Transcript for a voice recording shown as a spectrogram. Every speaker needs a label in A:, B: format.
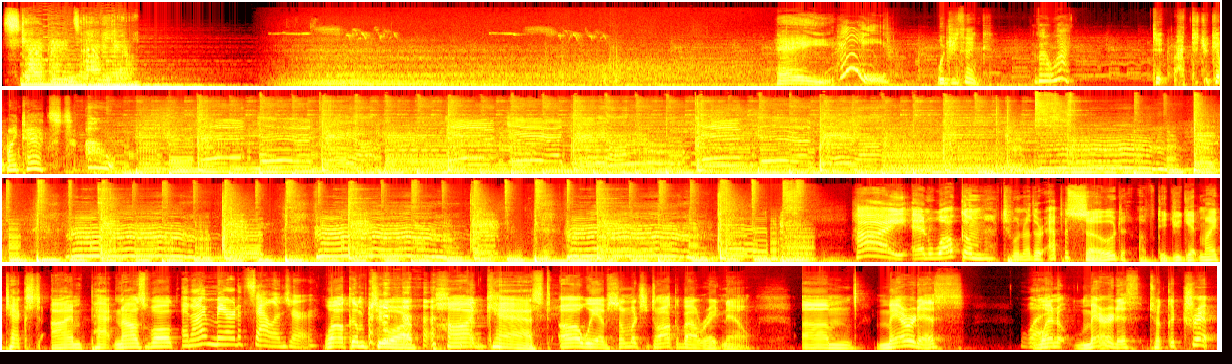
A: Scarpins Avenue.
B: Hey,
C: Hey,
B: what'd you think?
C: about what?
B: Did, uh, did you get my text?
C: Oh,
B: and welcome to another episode of Did You Get My Text? I'm Patton Oswalt.
D: And I'm Meredith Salenger.
B: Welcome to our podcast. Oh, we have so much to talk about right now. Um, Meredith,
D: What?
B: when Meredith took a trip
